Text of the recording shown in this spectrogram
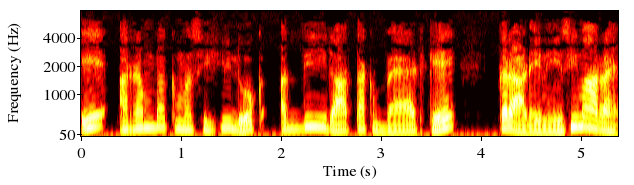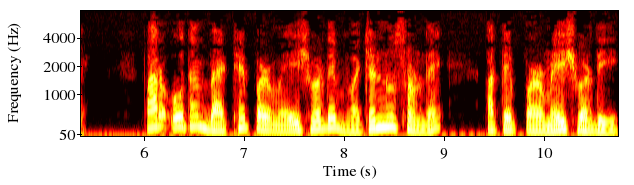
ਇਹ ਆਰੰਭਕ ਮਸੀਹੀ ਲੋਕ ਅੱਧੀ ਰਾਤ ਤੱਕ ਬੈਠ ਕੇ ਘਰਾੜੇ ਨਹੀਂ ਸੀ ਮਾਰ ਰਹੇ, ਪਰ ਉਹ ਤਾਂ ਬੈਠੇ ਪਰਮੇਸ਼ਵਰ ਦੇ ਵਚਨ ਨੂੰ ਸੁਣਦੇ ਅਤੇ ਪਰਮੇਸ਼ਵਰ ਦੀ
